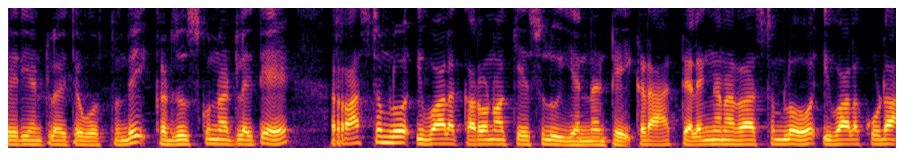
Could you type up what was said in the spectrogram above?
వేరియంట్లో అయితే వస్తుంది. ఇక్కడ చూసుకున్నట్లయితే రాష్ట్రంలో ఇవాళ కరోనా కేసులు ఎన్నంటే ఇక్కడ తెలంగాణ రాష్ట్రంలో ఇవాళ కూడా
